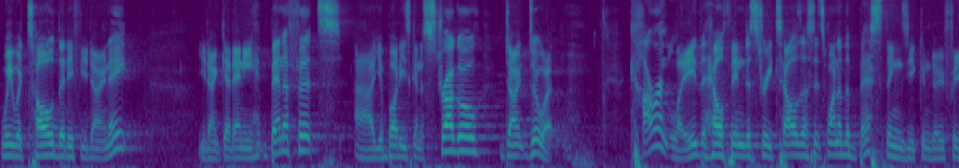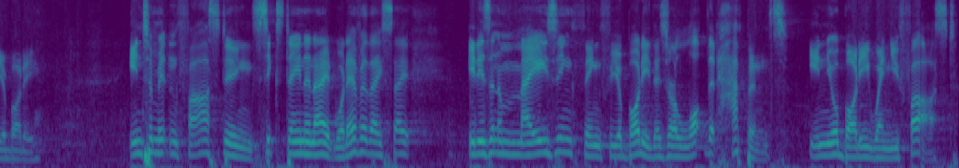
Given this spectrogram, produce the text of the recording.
We were told that if you don't eat, you don't get any benefits, uh, your body's going to struggle, don't do it. Currently, the health industry tells us it's one of the best things you can do for your body. Intermittent fasting, 16 and 8, whatever they say, it is an amazing thing for your body. There's a lot that happens in your body when you fast.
